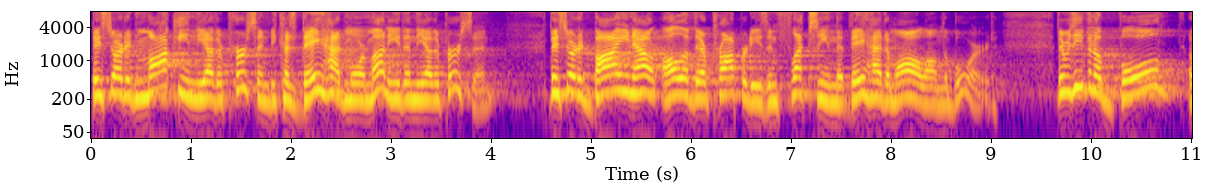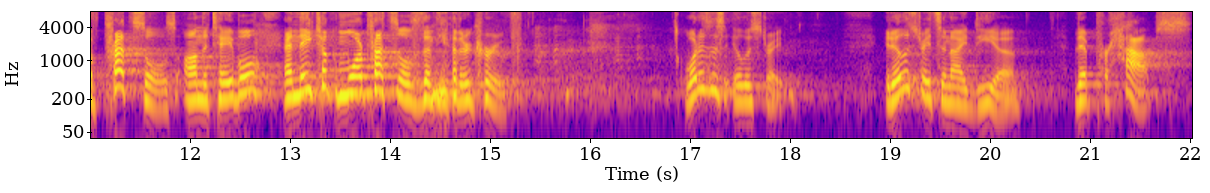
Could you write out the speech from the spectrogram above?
They started mocking the other person because they had more money than the other person. They started buying out all of their properties and flexing that they had them all on the board. There was even a bowl of pretzels on the table, and they took more pretzels than the other group. what does this illustrate? It illustrates an idea that perhaps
